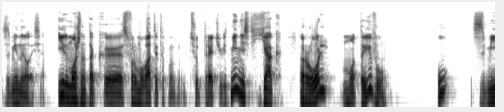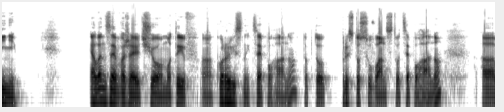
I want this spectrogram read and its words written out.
змінилася. І можна так е, сформувати таку, цю третю відмінність як роль мотиву у зміні. ЛНЗ вважають, що мотив корисний це погано, тобто пристосуванство це погано, а,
